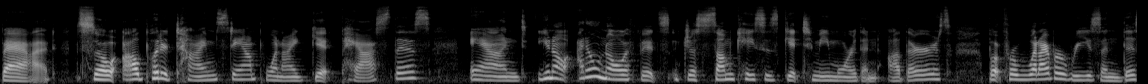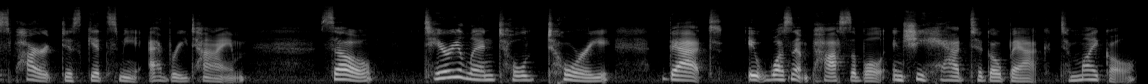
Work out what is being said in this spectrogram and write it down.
bad. So I'll put a timestamp when I get past this. And, you know, I don't know if it's just some cases get to me more than others, but for whatever reason, this part just gets me every time. So Terry Lynn told Tori that it wasn't possible and she had to go back to Michael.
